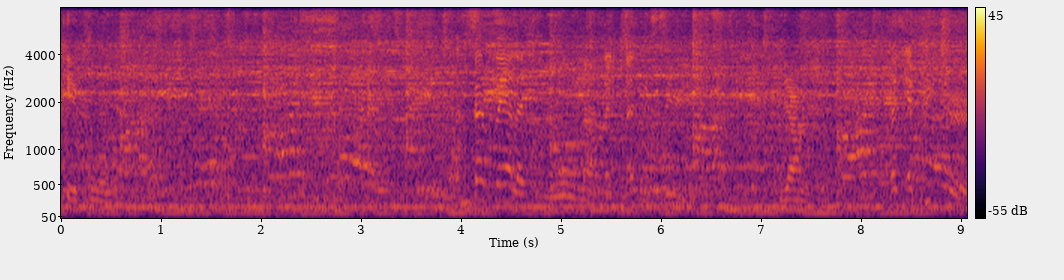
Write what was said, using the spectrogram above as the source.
Okay, cool. And that's where I like to know now, like nothing serious. Yeah. Like a picture.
